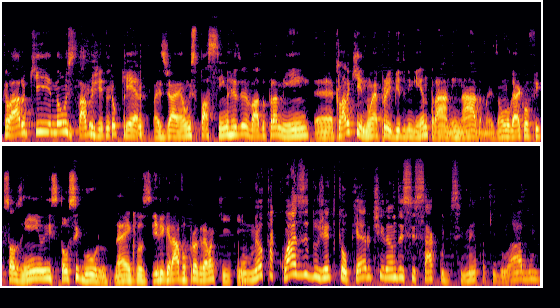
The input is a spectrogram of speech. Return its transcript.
Claro que não está do jeito que eu quero, mas já é um espacinho reservado pra mim. É, claro que não é proibido ninguém entrar, nem nada, mas é um lugar que eu fico sozinho e estou seguro, né? Inclusive gravo o programa aqui. O meu tá quase do jeito que eu quero, tirando esse saco de cimento aqui do lado,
